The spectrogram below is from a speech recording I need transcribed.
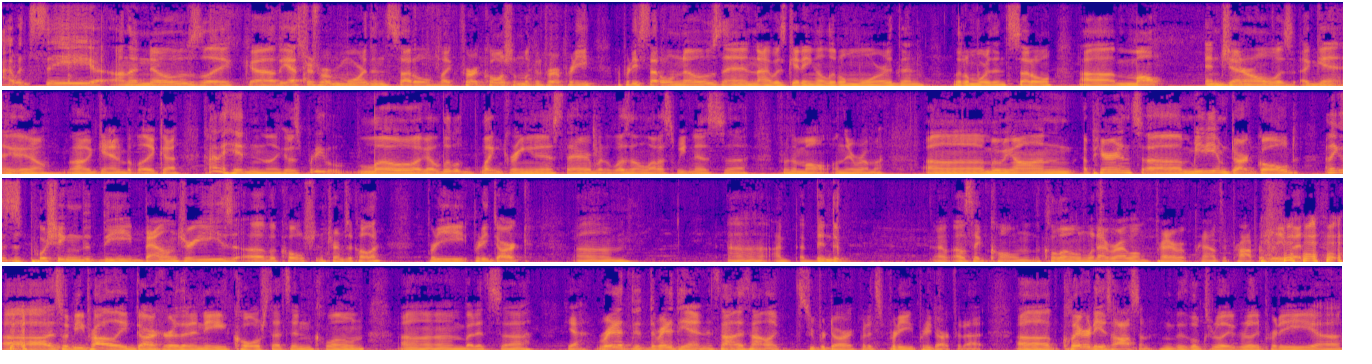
I would say on the nose, like uh, the esters were more than subtle. Like for a Kolsch, I'm looking for a pretty a pretty subtle nose, and I was getting a little more than little more than subtle. Uh, malt in general was again, you know, not again, but like uh, kind of hidden. Like it was pretty low. Got a little light graininess there, but it wasn't a lot of sweetness uh, from the malt on the aroma. Uh, moving on, appearance, uh, medium dark gold. I think this is pushing the, the boundaries of a Kolsch in terms of color. Pretty pretty dark. Um, uh, I've, I've been to. I'll I'll say Cologne, Cologne, whatever. I won't pr- pronounce it properly, but uh, this would be probably darker than any Kolsch that's in Cologne. Um, but it's uh, yeah, right at the, the right at the end. It's not it's not like super dark, but it's pretty pretty dark for that. Uh, clarity is awesome. It looks really really pretty. Uh,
